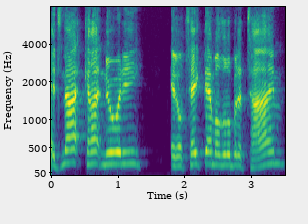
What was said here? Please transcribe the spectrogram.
it's not continuity. It'll take them a little bit of time,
